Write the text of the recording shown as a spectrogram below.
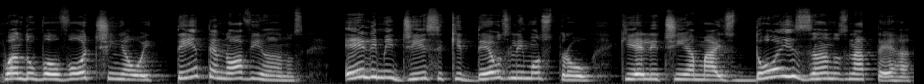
quando o vovô tinha 89 anos, ele me disse que Deus lhe mostrou que ele tinha mais dois anos na terra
